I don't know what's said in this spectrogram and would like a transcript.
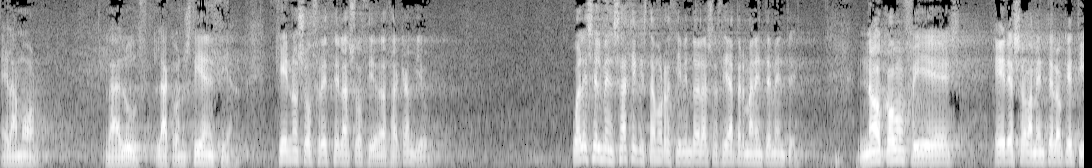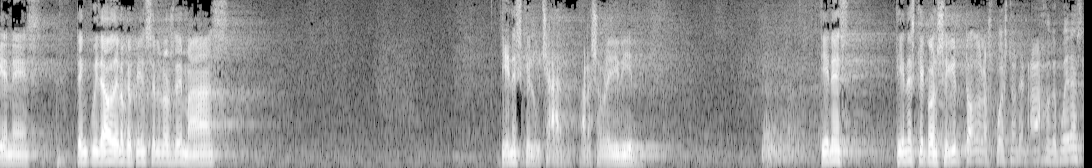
El amor, la luz, la conciencia. ¿Qué nos ofrece la sociedad a cambio? ¿Cuál es el mensaje que estamos recibiendo de la sociedad permanentemente? No confíes, eres solamente lo que tienes, ten cuidado de lo que piensen los demás. Tienes que luchar para sobrevivir. Tienes, tienes que conseguir todos los puestos de trabajo que puedas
